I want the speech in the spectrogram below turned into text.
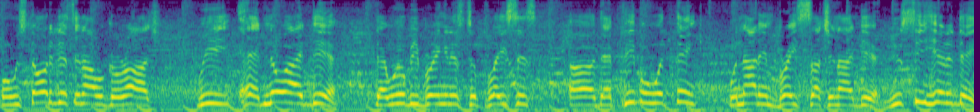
When we started this in our garage, we had no idea that we'll be bringing this to places uh, that people would think would not embrace such an idea. You see here today,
